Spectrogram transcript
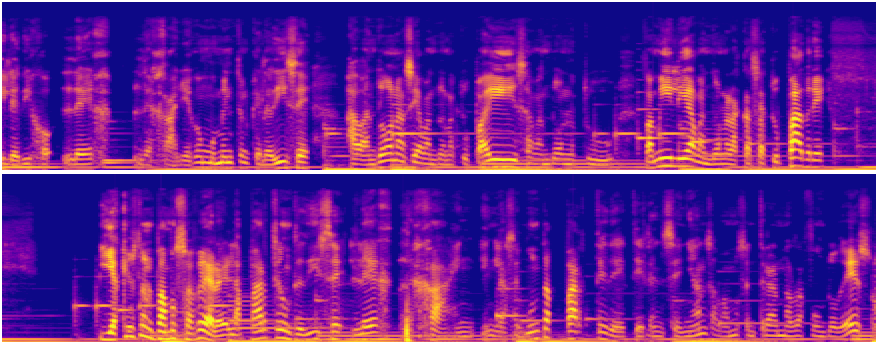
y le dijo, Lej, leja. Llega un momento en que le dice, abandona, si abandona tu país, abandona tu familia, abandona la casa de tu padre. Y aquí es donde vamos a ver en la parte donde dice lej, leja. En, en la segunda parte de, de, la enseñanza vamos a entrar más a fondo de eso,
